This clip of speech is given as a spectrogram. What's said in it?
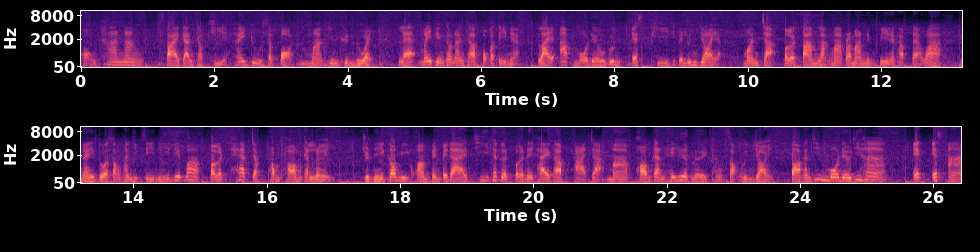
ของท่านั่งสไตล์การขับขี่ให้ดูสปอร์ตมากยิ่งขึ้นด้วย และไม่เพียงเท่านั้นครับปกติเนี่ยไลน์อัพโมเดลรุ่น SP ที่เป็นรุ่นย่อยอะ่ะมันจะเปิดตามหลังมาประมาณ 1 ปีนะครับ แต่ว่าในตัว 2024 นี้เรียกว่าเปิดแทบจะพร้อม ๆ กันเลย จุดนี้ก็มีความเป็นไปได้ที่ถ้าเกิดเปิดในไทยครับ อาจจะมาพร้อมกันให้เลือกเลยทั้ง 2 รุ่นย่อย ต่อกันที่โมเดลที่ 5 XSR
